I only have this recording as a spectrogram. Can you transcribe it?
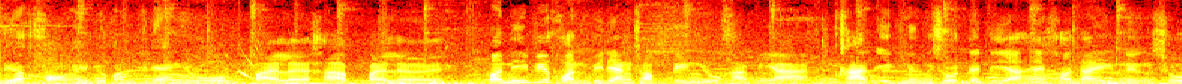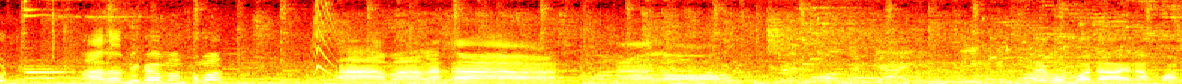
เลือกของให้พี่ขวัญพี่แดงอยู่ ไปเลยครับไปเลย ตอนนี้พี่ขวัญพี่แดงช้อปปิ้งอยู่ค่ะมิยาขาดอีกหนึ่งชุดแต่ดีอยากให้เขาได้อีกหนึ่งชุด มาเลยมิก้ามาเข้ามาอ่ามาแล้วค่ะ อ่าลองทงมันใหญ่ให้ผมว่าได้นะขวัญ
